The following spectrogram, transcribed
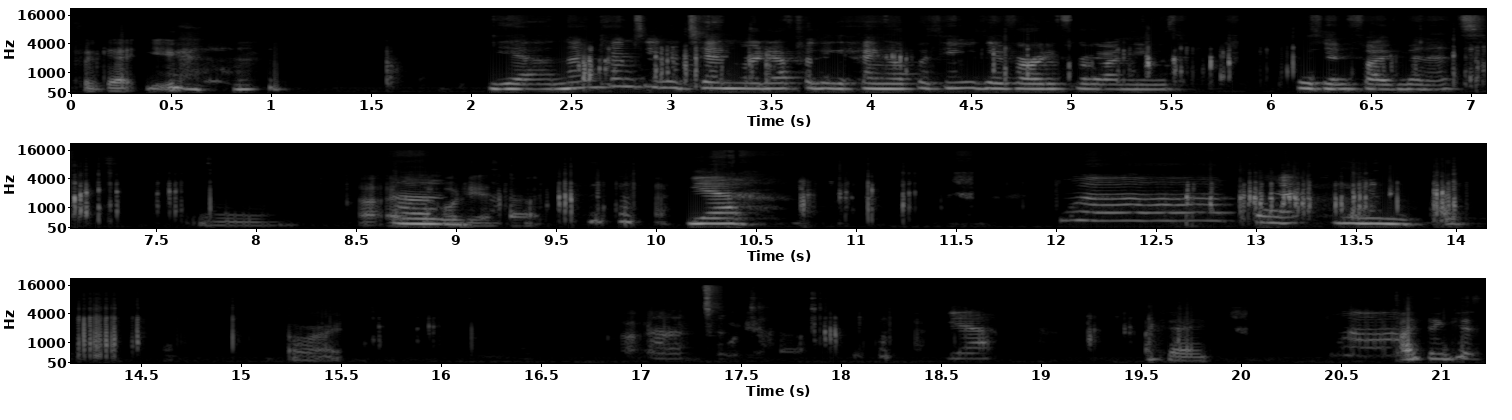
forget you. Yeah, nine times out of ten, right after they hang up with you, they've already forgotten you. within five minutes. Mm. Um. Yeah. All right. yeah. Okay. I think it's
